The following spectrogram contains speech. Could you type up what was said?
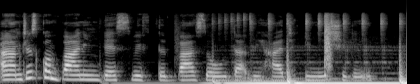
And i'm just combining this with the basil that we had initially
